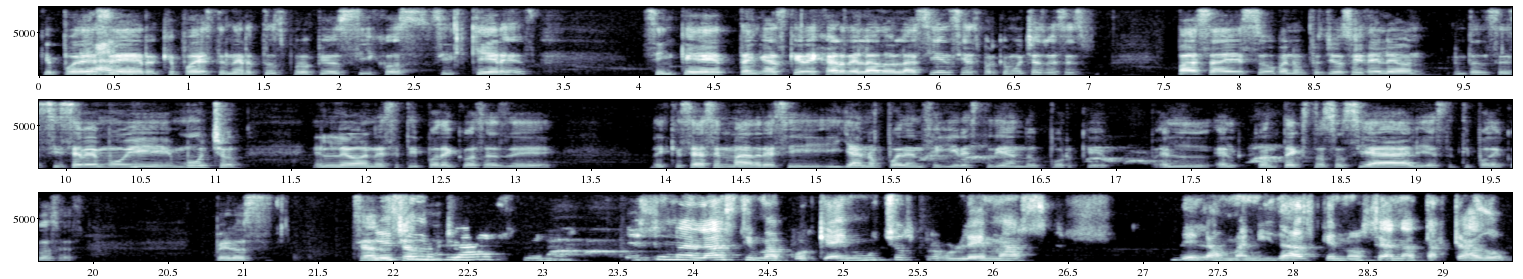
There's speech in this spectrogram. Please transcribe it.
Que puedes ser, que puedes tener tus propios hijos si quieres, sin que tengas que dejar de lado las ciencias, porque muchas veces pasa eso, bueno, pues yo soy de León, entonces sí se ve muy mucho en León ese tipo de cosas de, de que se hacen madres y, ya no pueden seguir estudiando porque el, el, contexto social y este tipo de cosas. Pero se ha luchado es una mucho. Lástima. Es una lástima porque hay muchos problemas de la humanidad que no se han atacado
